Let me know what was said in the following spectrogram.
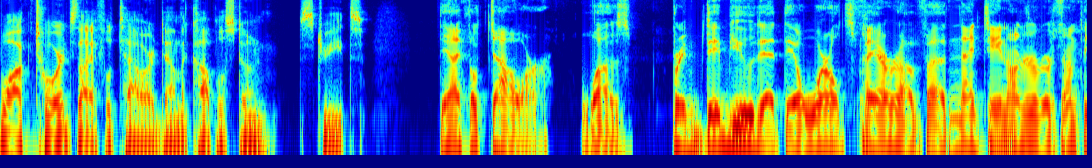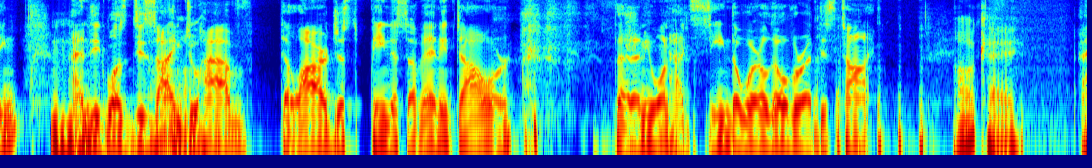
walk towards the Eiffel Tower down the cobblestone streets. the Eiffel Tower was pre- debuted at the World's Fair of uh, 1900 or something, Mm-hmm. and it was designed Oh. to have the largest penis of any tower that anyone had seen the world over at this time. Okay.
